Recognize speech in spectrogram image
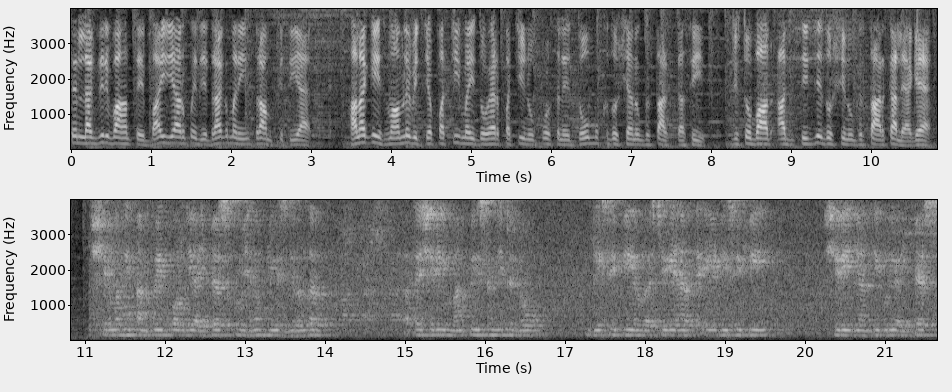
ਤਿੰਨ ਲਗਜ਼ਰੀ ਵਾਹਨ ਤੇ 22000 ਰੁਪਏ ਦੀ ਡਰੱਗ ਮਨੀ ਬਰਾਮਦ ਕੀਤੀ ਹੈ। ਹਾਲਾਂਕਿ ਇਸ ਮਾਮਲੇ ਵਿੱਚ 25 ਮਈ 2025 ਨੂੰ ਪੁਲਿਸ ਨੇ ਦੋ ਮੁੱਖ ਦੋਸ਼ੀਆਂ ਨੂੰ ਗ੍ਰਿਫਤਾਰ ਕੀਤਾ ਸੀ, ਜਿਸ ਤੋਂ ਬਾਅਦ ਅੱਜ ਤੀਜੇ ਦੋਸ਼ੀ ਨੂੰ ਗ੍ਰਿਫਤਾਰ ਕਰ ਲਿਆ ਗਿਆ ਹੈ। ਸ਼੍ਰੀਮਤੀ ਤਨਪ੍ਰੀਤ ਕੌਰ ਜੀ ਆਈਪੀਐਸ ਕਮਿਸ਼ਨਰ ਪੁਲਿਸ ਜਲੰਧਰ ਅਤੇ ਸ਼੍ਰੀ ਮਨਪ੍ਰੀਤ ਸਿੰਘ ਜੀ ਢਿੱਲੋਂ ਡੀਸੀਪੀ ਇਨਵੈਸਟੀਗੇਸ਼ਨ ਅਤੇ ਏਡੀਸੀਪੀ ਸ਼੍ਰੀ ਜਯੰਤੀਪੁਰੀ ਆਈਪੀਐਸ,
